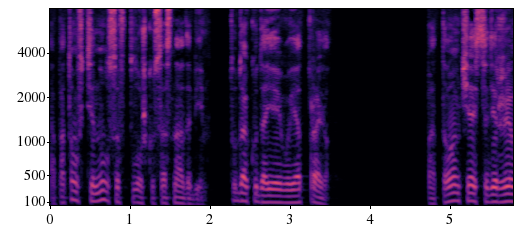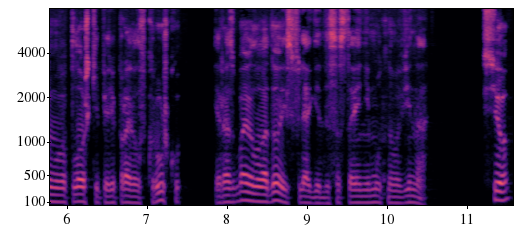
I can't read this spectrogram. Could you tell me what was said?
а потом втянулся в плошку со снадобьем, туда, куда я его и отправил. Потом часть содержимого плошки переправил в кружку и разбавил водой из фляги до состояния мутного вина. Все.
